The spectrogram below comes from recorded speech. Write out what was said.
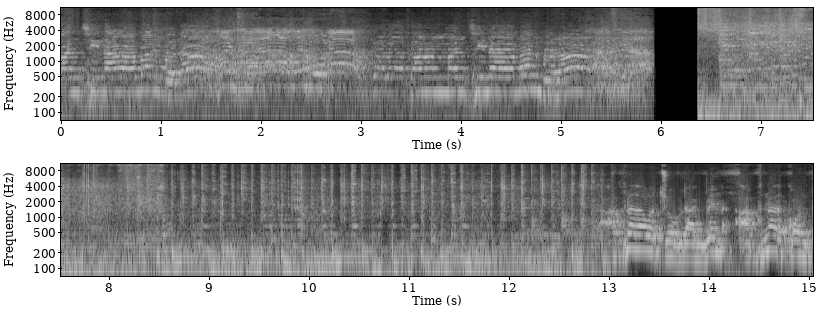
মানছি না মানবো না। মানছি না মানবো না। কালো কানুন মানছি না মানবো না। আপনারাও চোখ রাখবেন, আপনার কণ্ঠ,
